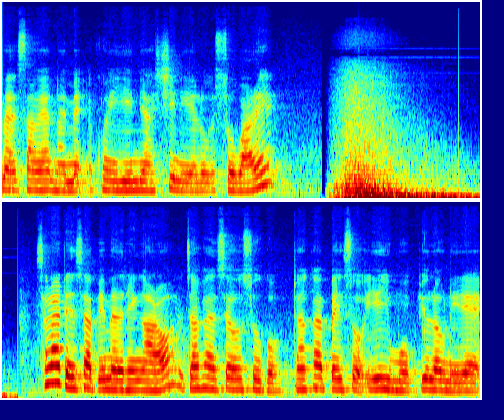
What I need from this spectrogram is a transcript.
မှတ်ဆောင်ရွက်နိုင်မဲ့အခွင့်အရေးများရှိနေရလို့ဆိုပါရယ်ဆလတ်တင်ဆက်ပေးမယ့်သတင်းကတော့ဂျမ်ဖတ်ဆဲအုပ်စုကိုတန်ခတ်ပိတ်ဆို့ရေးယူမှုပြုလုပ်နေတဲ့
